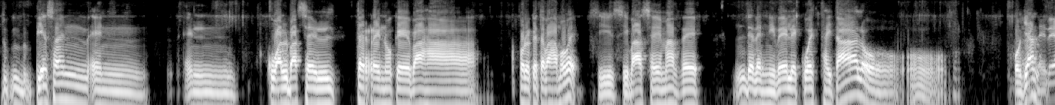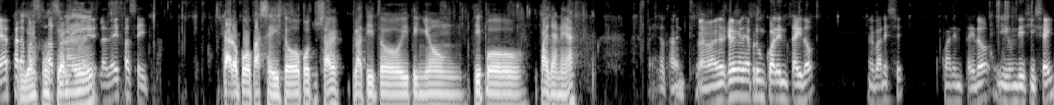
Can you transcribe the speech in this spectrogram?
tú piensas en, en, en cuál va a ser el terreno que vas a, por el que te vas a mover. Si, si va a ser más de, de desniveles, cuesta y tal, o, o, o llano. La idea es para pas- paseíto. ahí- La idea es paseíto. Claro, pues paseíto, pues tú sabes, platito y piñón tipo payanear. Exactamente. Bueno, creo que le voy a poner un 42, me parece. 42 y un 16.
